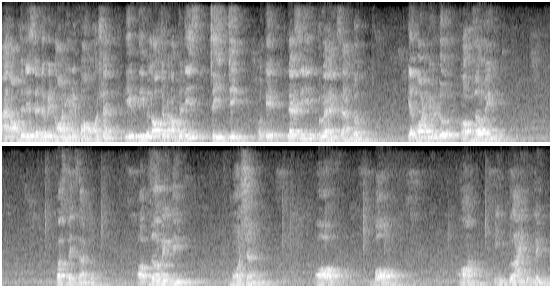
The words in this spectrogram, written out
An object is said to be non-uniform motion if the velocity of an object is changing. Okay, let's see through an example. Here, what we will do? Observing. First example. Observing the motion of ball on inclined plane.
